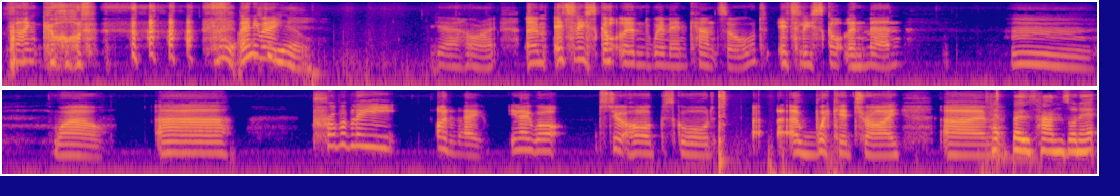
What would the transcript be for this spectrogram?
thank God. Anyway, yeah, all right. Um, Italy, Scotland women cancelled. Italy, Scotland men. Hmm. Wow. Uh, probably. I don't know. You know what? Stuart Hogg scored a, a wicked try. Um, Kept both hands on it.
